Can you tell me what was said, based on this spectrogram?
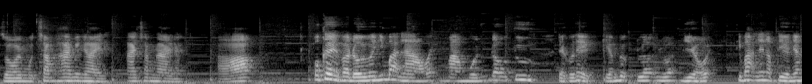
Rồi 120 ngày này 200 ngày này. Đó. Ok và đối với những bạn nào ấy mà muốn đầu tư để có thể kiếm được lợi nhuận nhiều ấy thì bạn nên làm tiền nhá.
